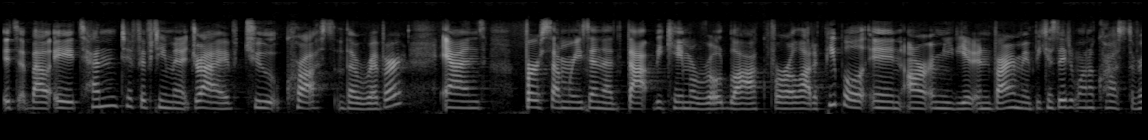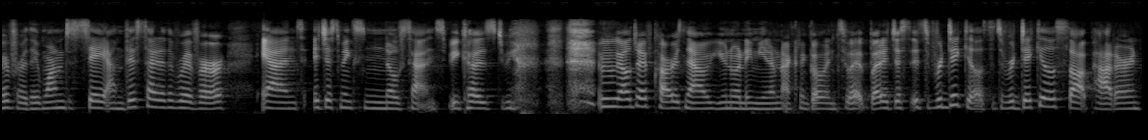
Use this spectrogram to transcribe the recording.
it's about a 10 to 15 minute drive to cross the river. And for some reason that that became a roadblock for a lot of people in our immediate environment because they didn't want to cross the river. They wanted to stay on this side of the river and it just makes no sense because to be I mean we all drive cars now you know what I mean I'm not going to go into it but it just it's ridiculous. It's a ridiculous thought pattern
